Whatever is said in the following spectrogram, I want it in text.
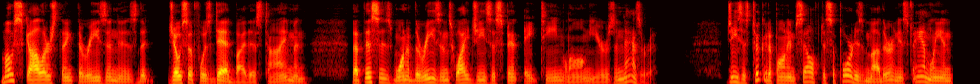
Most scholars think the reason is that Joseph was dead by this time, and that this is one of the reasons why Jesus spent 18 long years in Nazareth. Jesus took it upon himself to support his mother and his family and,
